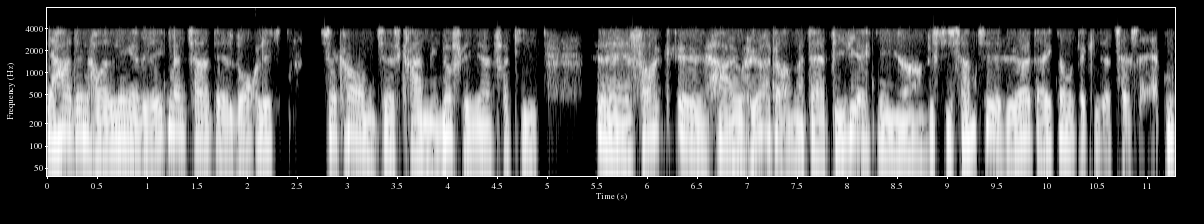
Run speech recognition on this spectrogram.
Jeg har den holdning, at hvis ikke man tager det alvorligt, så kommer man til at skræmme endnu flere, fordi øh, folk øh, har jo hørt om, at der er bivirkninger, og hvis de samtidig hører, at der er ikke nogen, der gider tage sig af dem,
